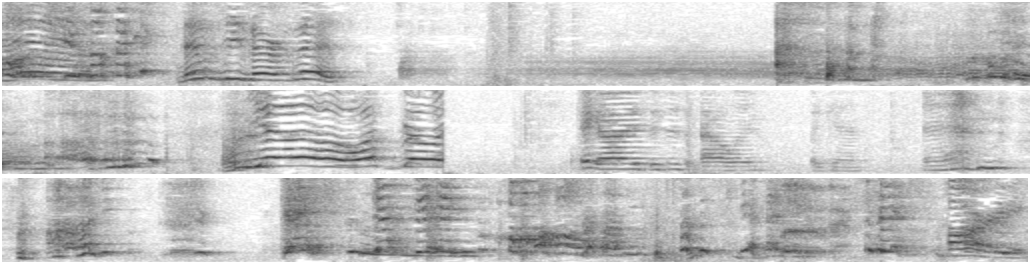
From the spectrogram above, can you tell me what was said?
Oh, This deserves this. guys, this is Alan again, and I take that thing off. okay. Sorry.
